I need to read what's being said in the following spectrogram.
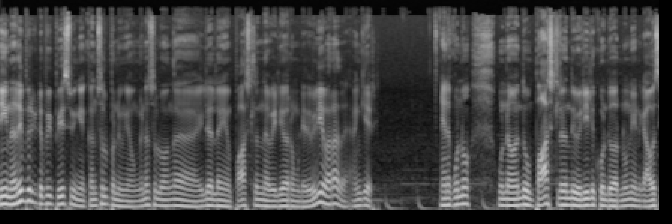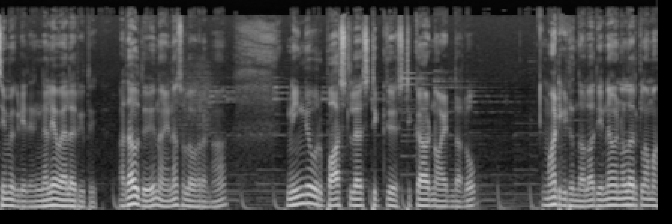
நீங்கள் நிறைய பேர்கிட்ட போய் பேசுவீங்க கன்சல்ட் பண்ணுவீங்க. அவங்க என்ன சொல்லுவாங்க இல்லை இல்லை என் பாஸ்ட்லேருந்து நான் வெளியே வர முடியாது. வெளியே வராத அங்கேயே எனக்கு ஒன்றும் உன்னை வந்து உன் பாஸ்ட்லேருந்து வெளியில் கொண்டு வரணும்னு எனக்கு அவசியமே கிடையாது. எனக்கு நிறையா வேலை இருக்குது. அதாவது நான் என்ன சொல்ல வரேன்னா நீங்கள் ஒரு பாஸ்ட்டில் ஸ்டிக்கு ஸ்டிக்காக ஆயிருந்தாலோ மாட்டிக்கிட்டு இருந்தாலோ அது என்ன வேணாலும் இருக்கலாமா?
